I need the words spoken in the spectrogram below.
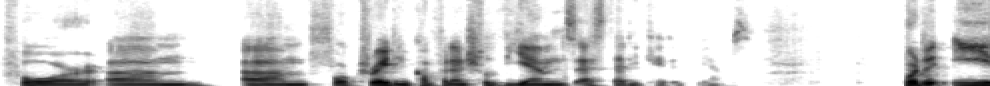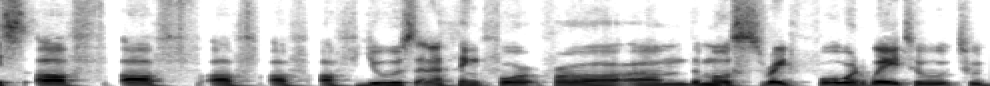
for um, um, for creating confidential VMs as dedicated VMs for the ease of of of of, of use and i think for for um, the most straightforward way to to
